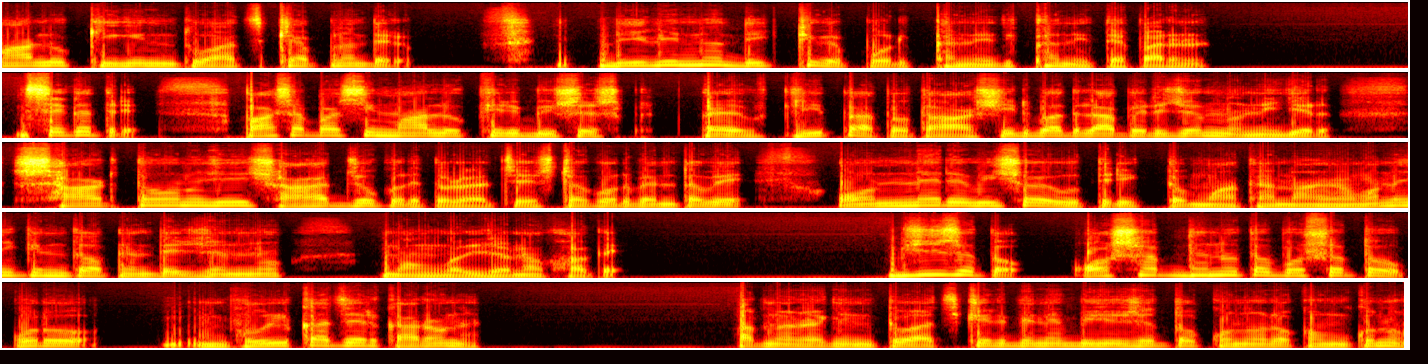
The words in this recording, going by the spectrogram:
মা লক্ষ্মী কিন্তু আজকে আপনাদের বিভিন্ন দিক থেকে পরীক্ষা নিরীক্ষা নিতে পারেন। সেক্ষেত্রে পাশাপাশি মা লক্ষ্মীর বিশেষ কৃপা তথা আশীর্বাদ লাভের জন্য নিজের স্বার্থ অনুযায়ী সাহায্য করে তোলার চেষ্টা করবেন। তবে অন্যের বিষয়ে অতিরিক্ত মাথা না ঘামানোই কিন্তু আপনাদের জন্য মঙ্গলজনক হবে। বিশেষত অসাবধানতা বশত কোনো ভুল কাজের কারণে আপনারা কিন্তু আজকের দিনে বিশেষত কোনো রকম কোনো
